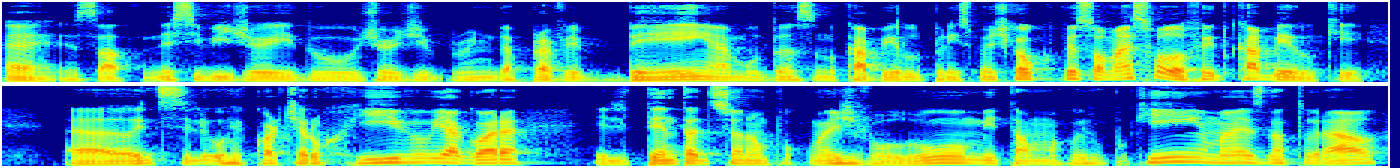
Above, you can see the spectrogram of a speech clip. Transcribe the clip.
É, exato. Nesse vídeo aí do George Bruni dá pra ver bem a mudança no cabelo, principalmente, que é o que o pessoal mais falou, foi do cabelo, que uh, antes ele, o recorte era horrível e agora ele tenta adicionar um pouco mais de volume, tá uma coisa um pouquinho mais natural,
